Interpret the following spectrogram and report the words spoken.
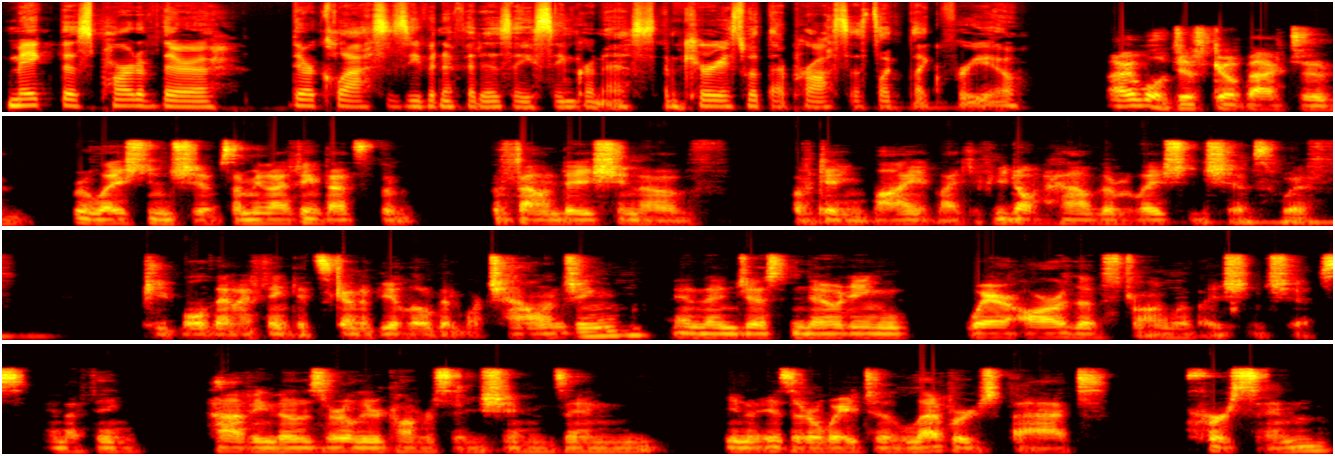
make this part of their their classes even if it is asynchronous? I'm curious what that process looked like for you. I will just go back to relationships. I mean, I think that's the the foundation of of getting buy-in. Like if you don't have the relationships with people, then I think it's going to be a little bit more challenging. And then just noting where are those strong relationships? And I think having those earlier conversations and, you know, is there a way to leverage that person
